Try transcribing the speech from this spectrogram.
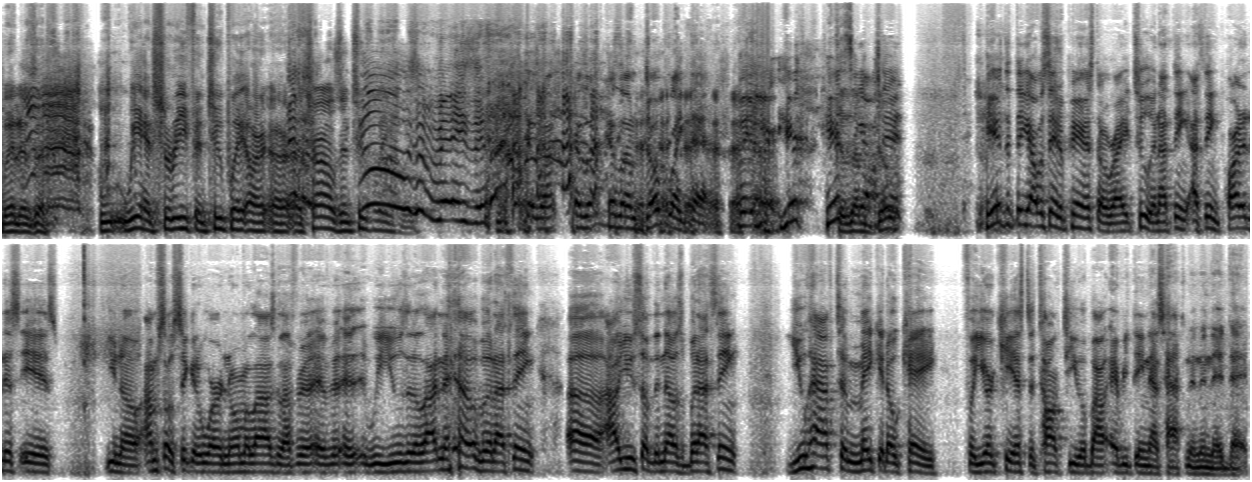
but as a, we had Sharif and two play or, or, or Charles and two play. Oh, it was amazing. Because I'm dope like that. But here, here, here's the thing I would say. Here's the thing I would say to parents though, right? Too, and I think I think part of this is, you know, I'm so sick of the word normalized because I feel if, if we use it a lot now. But I think uh, I'll use something else. But I think you have to make it okay for your kids to talk to you about everything that's happening in their day.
